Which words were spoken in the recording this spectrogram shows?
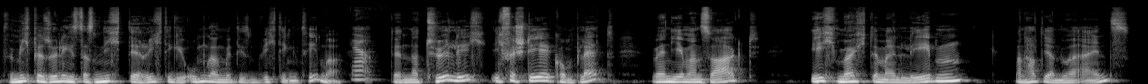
für mich persönlich ist das nicht der richtige Umgang mit diesem wichtigen Thema. Ja. Denn natürlich, ich verstehe komplett, wenn jemand sagt, ich möchte mein Leben, man hat ja nur eins,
